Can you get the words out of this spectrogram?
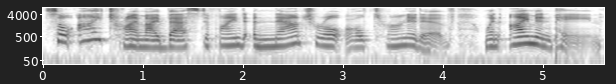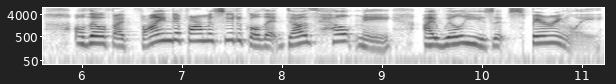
So I try my best to find a natural alternative when I'm in pain. Although, if I find a pharmaceutical that does help me, I will use it sparingly.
